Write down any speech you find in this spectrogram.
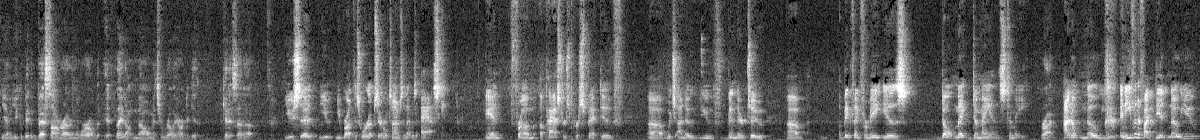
you know you could be the best songwriter in the world, but if they don't know them, it's really hard to get get it set up. You said you you brought this word up several times, and that was ask. And from a pastor's perspective, uh, which I know you've been there too, um, a big thing for me is don't make demands to me. Right. I don't know you. And even if I did know you,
